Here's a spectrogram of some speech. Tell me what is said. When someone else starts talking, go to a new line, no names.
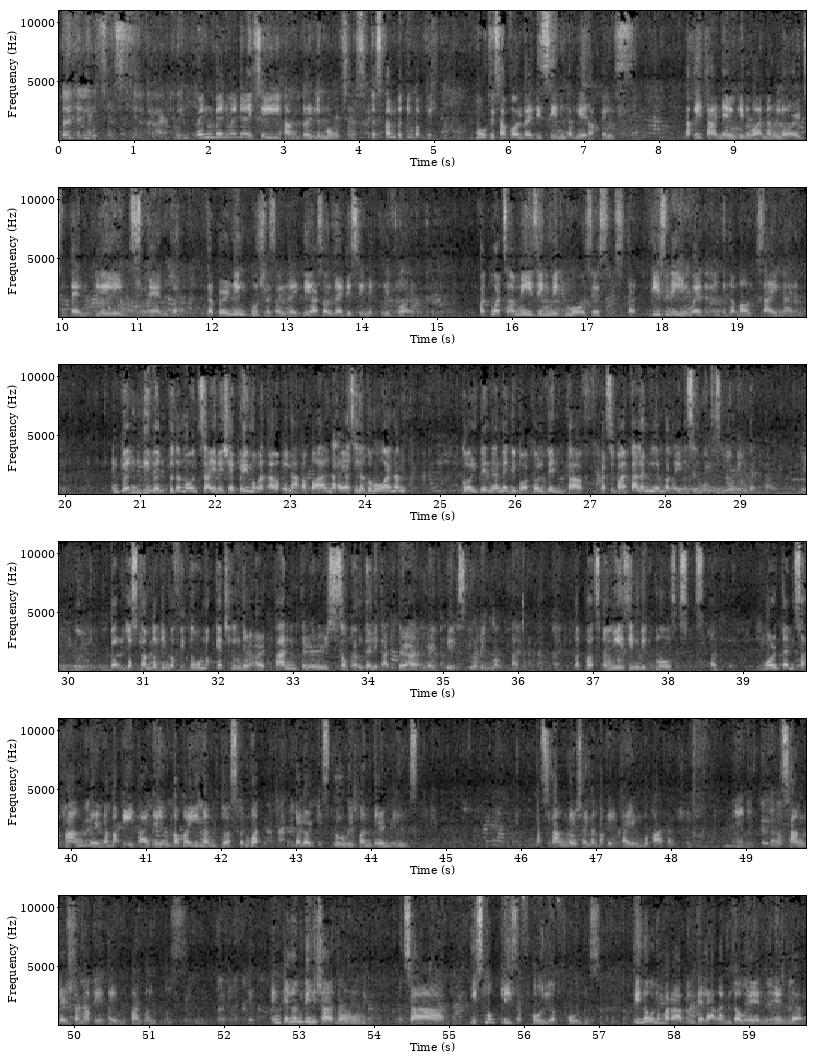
When, when, when I say hunger ni Moses, just come to think of it, Moses have already seen the miracles. Nakita niya yung ginawa ng Lord sa ten plagues and the, burning bush has already, he has already seen it before. But what's amazing with Moses is that he still went into the Mount Sinai. And when he went to the Mount Sinai, syempre yung mga tao kinakabahan na. Kaya sila gumawa ng golden, ano, di ba? Golden calf. Kasi pa, kala nila patay na si Moses during that time. Pero just come to think of it, nung umakyat siya, there are thunders, sobrang delikado, there are earthquakes during time. But what's amazing with Moses is that more than sa hunger na makita niya yung kamay ng Diyos on what the Lord is doing on their ministry, mas hunger siya na makita yung mukha ng Diyos. Mas hunger siya makita yung mukha ng Diyos. And ganun din siya nung sa mismong place of Holy of Holies. We know na maraming kailangan gawin and uh,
